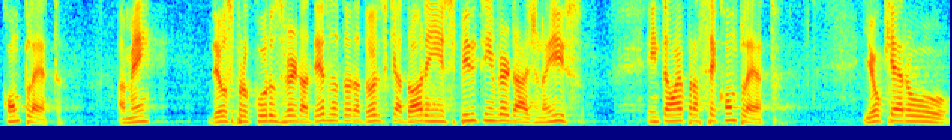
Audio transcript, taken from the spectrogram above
completa. Amém? Deus procura os verdadeiros adoradores que adorem em espírito e em verdade, não é isso? Então é para ser completo. E eu quero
